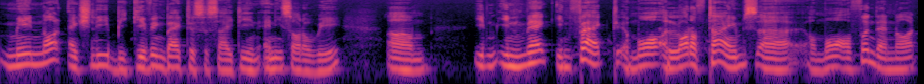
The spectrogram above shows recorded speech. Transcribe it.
may not actually be giving back to society in any sort of way. Um, in, in, in fact, more a lot of times, uh, or more often than not,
